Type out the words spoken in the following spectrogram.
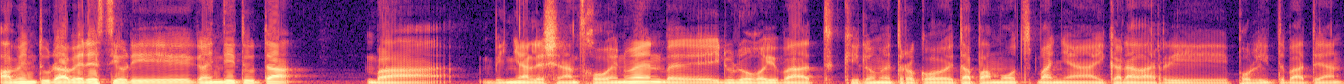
aventura berezi hori gaindituta, ba, Binalesen antzo genuen, be, irurogoi bat kilometroko etapa motz, baina ikaragarri polit batean.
